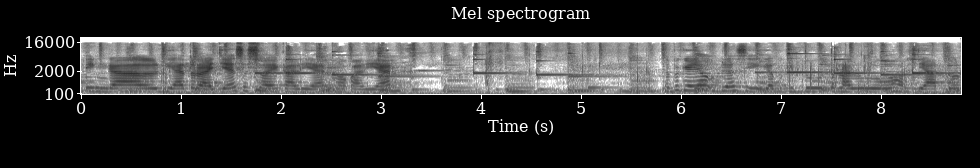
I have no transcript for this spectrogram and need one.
tinggal diatur aja sesuai kalian mau kalian. Tapi kayaknya udah sih, gak begitu terlalu harus diatur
